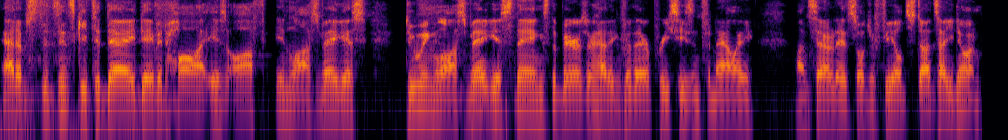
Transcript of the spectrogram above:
Adam Studzinski today. David Haugh is off in Las Vegas doing Las Vegas things. The Bears are heading for their preseason finale on Saturday at Soldier Field. Studs, how you doing?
